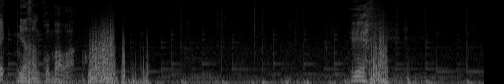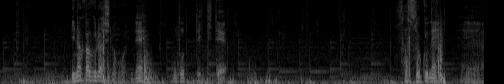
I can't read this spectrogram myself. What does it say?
い皆さんこんばんは。えー、田舎暮らしの方にね戻ってきて早速ね、え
